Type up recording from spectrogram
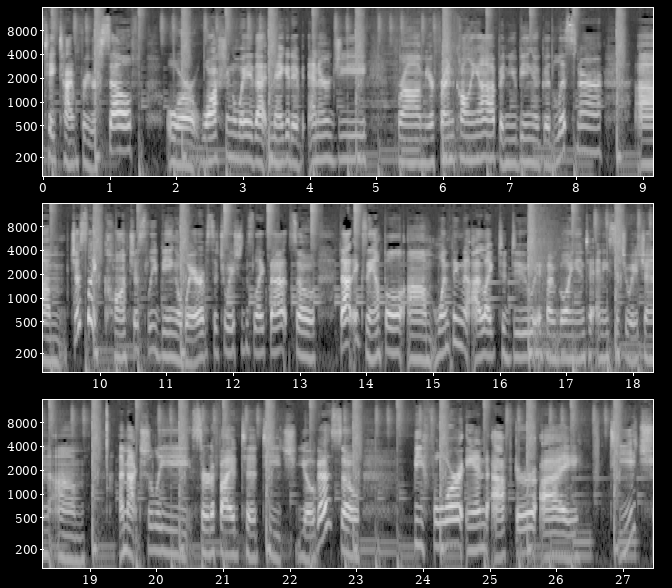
take time for yourself or washing away that negative energy from your friend calling up and you being a good listener. Um, just like consciously being aware of situations like that. So, that example, um, one thing that I like to do if I'm going into any situation, um, I'm actually certified to teach yoga. So, before and after I teach,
